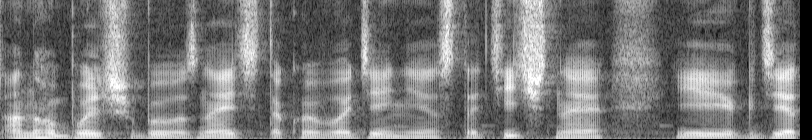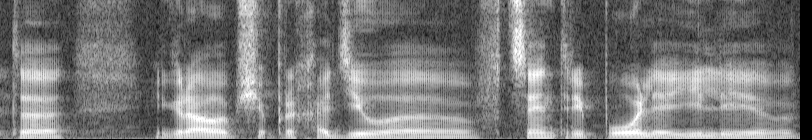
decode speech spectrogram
оно больше было, знаете, такое владение статичное, и где-то игра вообще проходила в центре поля или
